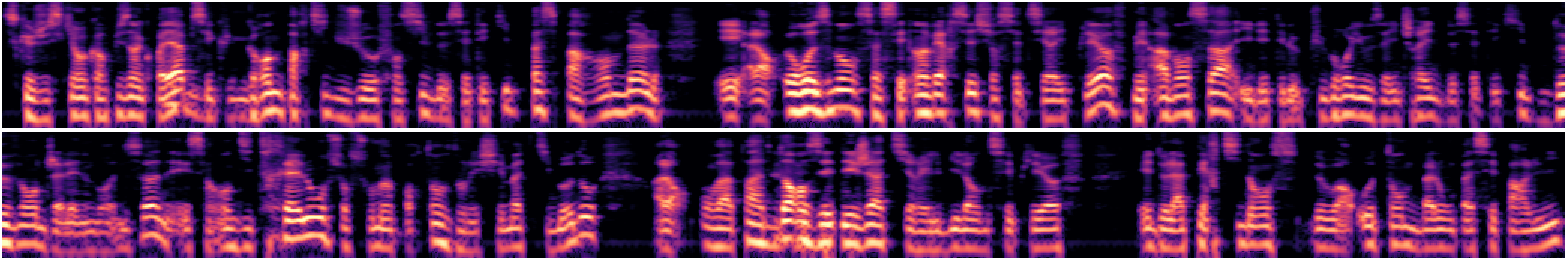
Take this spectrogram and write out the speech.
ce que je- ce qui est encore plus incroyable, Mhm. c'est qu'une grande partie du jeu offensif de cette équipe passe par Randall. Et alors, heureusement, ça s'est inversé sur cette série de playoffs, mais avant ça, il était le plus gros usage rate de cette équipe devant Jalen Brunson, et ça en dit très long sur son importance dans les schémas de Thibodeau. Alors, on va pas d'ores et déjà tirer le bilan de ces playoffs et de la pertinence de voir autant de ballons passer par lui,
